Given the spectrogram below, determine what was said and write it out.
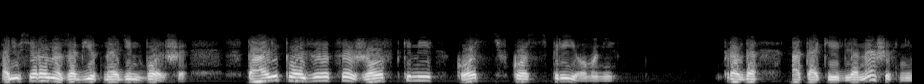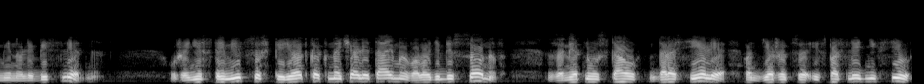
они все равно забьют на один больше. Стали пользоваться жесткими кость в кость приемами. Правда, атаки и для наших не минули бесследно. Уже не стремится вперед, как в начале тайма Володя Бессонов. Заметно устал Дороселия, он держится из последних сил.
